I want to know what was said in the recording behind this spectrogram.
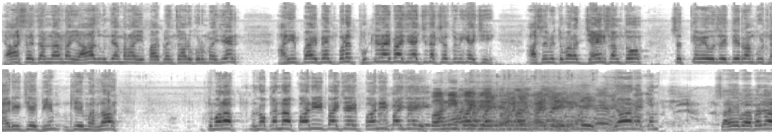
हे असं जमणार नाही. आज उद्या मला ही पाईपलाईन चालू करून पाहिजे आणि पाईपलाईन परत फुटली नाही पाहिजे याची दक्षता तुम्ही घ्यायची. असं मी तुम्हाला जाहीर सांगतो. सत्यमेव जयते रामकृष्ण. हरी जय भीम जय मल्हार. तुम्हाला लोकांना पाणी पाहिजे पाणी पाहिजे. पाणी पाहिजे. या लोकांना साहेब बरं का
